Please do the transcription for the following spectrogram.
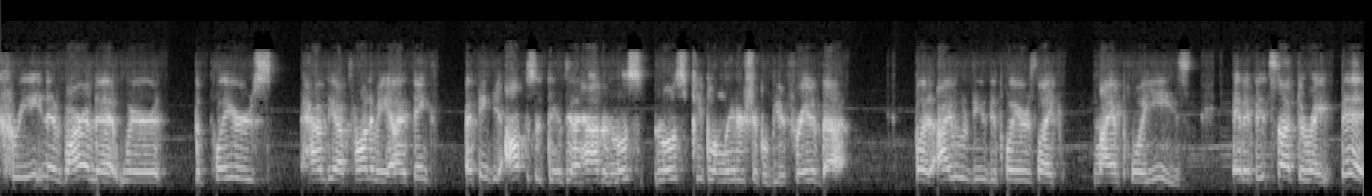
create an environment where the players have the autonomy. And I think, I think the opposite thing is going to happen. Most most people in leadership will be afraid of that. But I would view the players like my employees. And if it's not the right fit,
